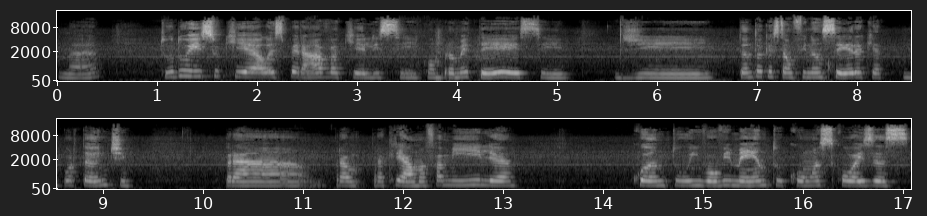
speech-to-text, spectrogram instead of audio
né? tudo isso que ela esperava que ele se comprometesse, de tanto a questão financeira, que é importante para criar uma família, quanto o envolvimento com as coisas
